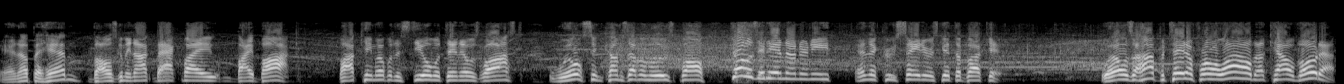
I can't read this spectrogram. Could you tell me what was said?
And up ahead, ball's going to be knocked back by, by Bach. Bach came up with a steal, but then it was lost. Wilson comes up with a loose ball, throws it in underneath, and the Crusaders get the bucket. Well, it was a hot potato for a while, but Calvoda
